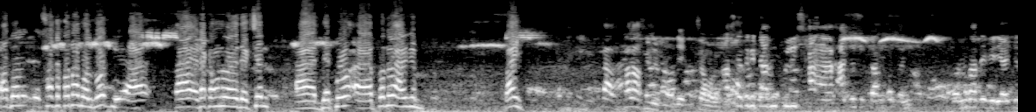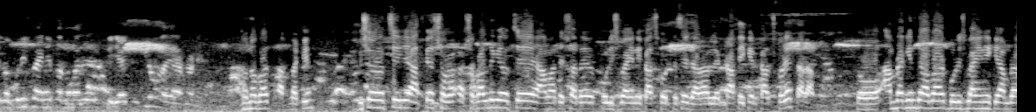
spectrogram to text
তাদের সাথে কথা বলব। তারা এটা কেমনভাবে দেখছেন দেখব। প্রথমে ভাই। আজকে থেকে ট্রাফিক পুলিশ ফিরে আসছেন বা পুলিশ বাহিনীর ফিরে আসছেন কীরকম লাগে আপনাদের? ধন্যবাদ আপনাকে। বিষয় হচ্ছে যে আজকে সকাল থেকে হচ্ছে আমাদের সাথে পুলিশ বাহিনী কাজ করতেছে, যারা ট্রাফিকের কাজ করে তারা। তো আমরা কিন্তু আবার পুলিশ বাহিনীকে আমরা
